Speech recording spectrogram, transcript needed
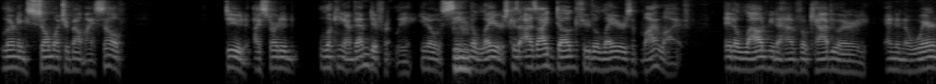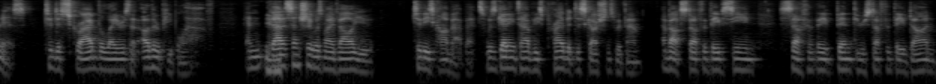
learning so much about myself dude i started looking at them differently you know seeing mm-hmm. the layers because as i dug through the layers of my life it allowed me to have vocabulary and an awareness to describe the layers that other people have. And yeah. that essentially was my value to these combat vets was getting to have these private discussions with them about stuff that they've seen, stuff that they've been through, stuff that they've done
